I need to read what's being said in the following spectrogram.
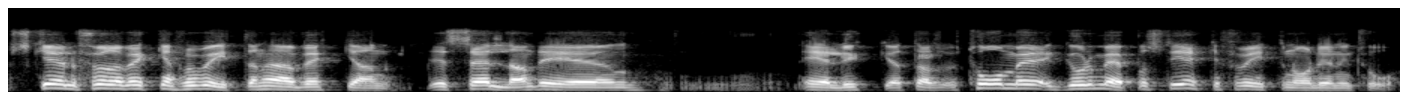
skräll förra veckan, favorit den här veckan. Det är sällan det är, är lyckat. Alltså, Tommy, går du med på steka favoriten avdelning 2?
